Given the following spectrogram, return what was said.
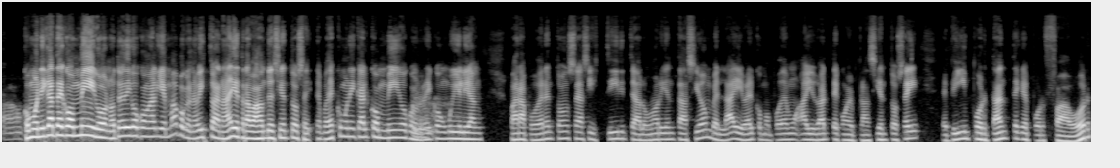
Ah, Comunícate conmigo, no te digo con alguien más porque no he visto a nadie trabajando en 106. Te puedes comunicar conmigo, con Rick, con William, para poder entonces asistirte a una orientación, ¿verdad? Y ver cómo podemos ayudarte con el plan 106. Es bien importante que por favor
